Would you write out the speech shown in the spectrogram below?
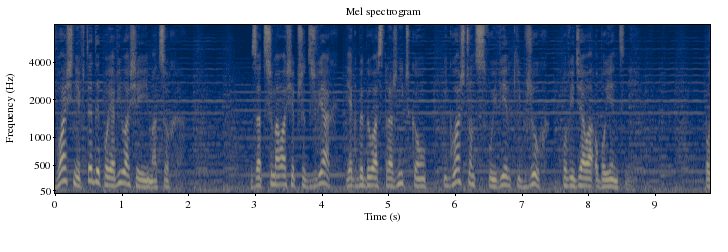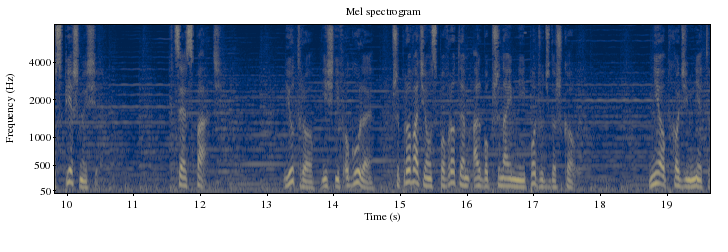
Właśnie wtedy pojawiła się jej macocha. Zatrzymała się przy drzwiach, jakby była strażniczką i głaszcząc swój wielki brzuch, powiedziała obojętnie. Pospieszmy się. Chcę spać. Jutro, jeśli w ogóle, przyprowadź ją z powrotem albo przynajmniej podrzuć do szkoły. Nie obchodzi mnie to.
